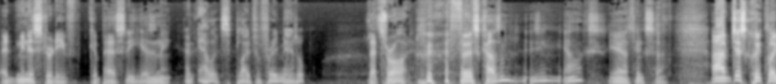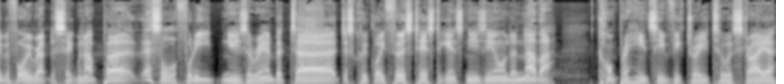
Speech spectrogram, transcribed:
administrative capacity, hasn't he? And Alex played for Fremantle. That's right. First cousin, is he, Alex? Yeah, I think so. Uh, just quickly, before we wrap the segment up, uh, that's all the footy news around, but uh, just quickly, first test against New Zealand, another comprehensive victory to Australia.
